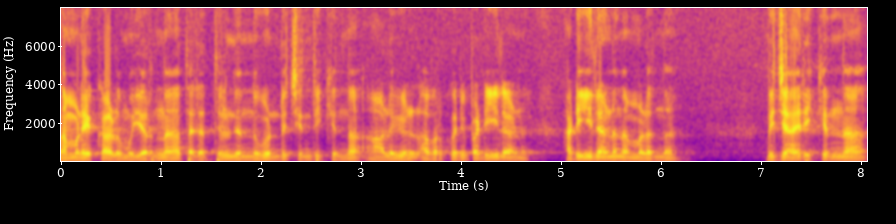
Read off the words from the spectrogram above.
നമ്മളെക്കാളും ഉയർന്ന തലത്തിൽ നിന്നുകൊണ്ട് ചിന്തിക്കുന്ന ആളുകൾ അവർക്കൊരു പടിയിലാണ് അടിയിലാണ് നമ്മളെന്ന് വിചാരിക്കുന്ന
